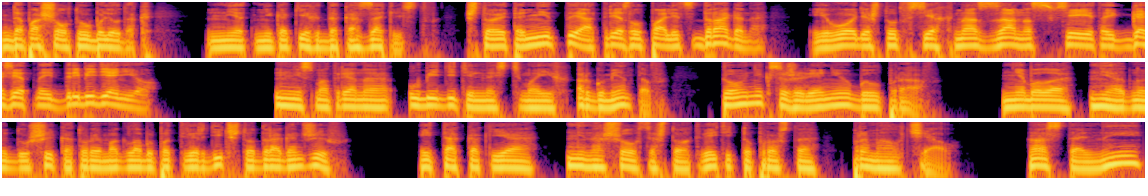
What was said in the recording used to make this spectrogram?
«Да пошел ты, ублюдок! Нет никаких доказательств, что это не ты отрезал палец Драгона и водишь тут всех нас за нос всей этой газетной дребеденью!» Несмотря на убедительность моих аргументов, Тони, к сожалению, был прав. Не было ни одной души, которая могла бы подтвердить, что Драгон жив. И так как я не нашелся, что ответить, то просто промолчал. А остальные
